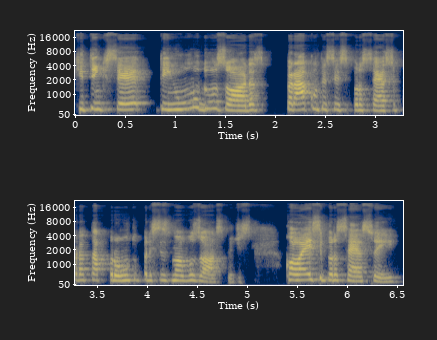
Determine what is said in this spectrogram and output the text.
Que tem que ser tem uma duas horas para acontecer esse processo para estar tá pronto para esses novos hóspedes. Qual é esse processo aí?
